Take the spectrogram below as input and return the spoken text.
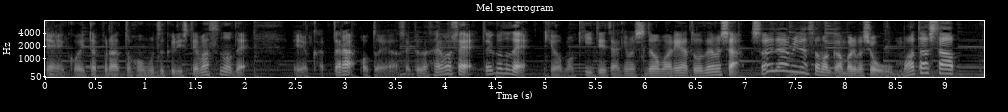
えこういったプラットフォーム作りしてますので、えよかったらお問い合わせくださいませ。ということで、今日も聞いていただきましてどうもありがとうございました。それでは皆様頑張りましょう。また明日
